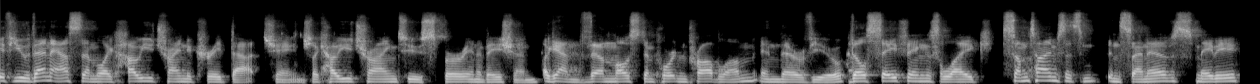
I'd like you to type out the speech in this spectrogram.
if you then ask them like how are you trying to create that change? Like how are you trying to spur innovation? Again the most important problem in their view they'll say things like sometimes it's incentives maybe.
